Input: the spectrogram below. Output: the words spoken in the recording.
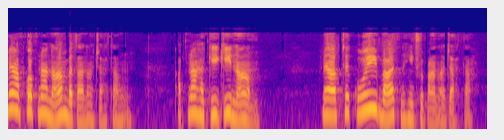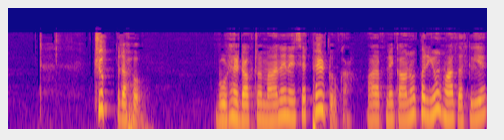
मैं आपको अपना नाम बताना चाहता हूँ। अपना हकीकी नाम। मैं आपसे कोई बात नहीं छुपाना चाहता। चुप रहो। बूढ़े डॉक्टर माने ने इसे फिर टोका और अपने कानों पर यूँ हाथ रख लिए,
